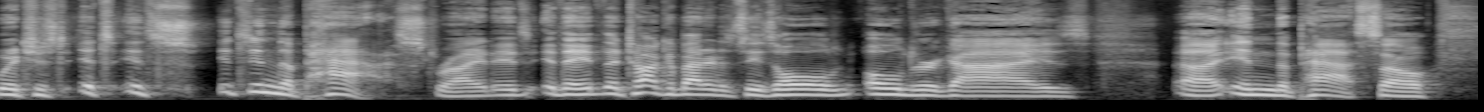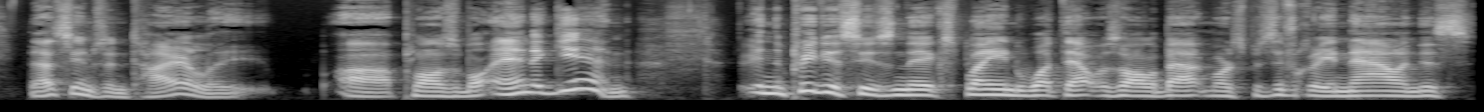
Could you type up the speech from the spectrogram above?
which is it's it's it's in the past, right? It's, they they talk about it as these old older guys uh, in the past, so that seems entirely uh, plausible. And again, in the previous season, they explained what that was all about more specifically. And now in this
